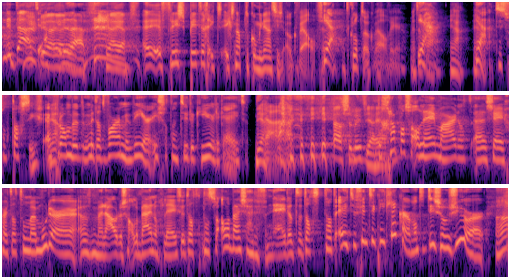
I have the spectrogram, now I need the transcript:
inderdaad. Ja, inderdaad. Ja, ja. Eh, fris, pittig. Ik, ik snap de combinaties ook wel. Ja. Het klopt ook wel weer met Ja. elkaar. Ja, Ja, het is fantastisch. En vooral met, met dat warme weer is dat natuurlijk heerlijk eten. Ja. Absoluut. Ja, De grap was alleen maar dat eh Zegert, dat toen mijn moeder, of mijn ouders allebei nog leefden, dat, dat ze allebei zeiden van nee, dat, dat, dat eten vind ik niet lekker, want het is zo zuur. Ah,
